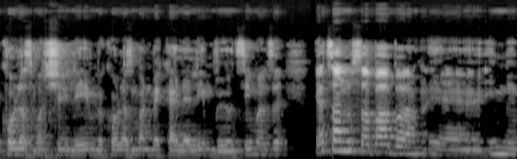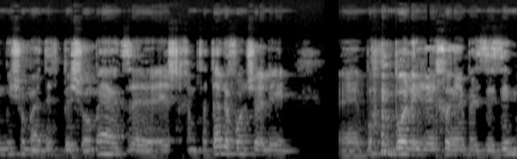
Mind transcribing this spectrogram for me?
כל הזמן שליליים וכל הזמן מקללים ויוצאים על זה, יצאנו סבבה, uh, אם מישהו מה-DFB שומע את זה, יש לכם את הטלפון שלי, בוא, בוא נראה איך מזיזים,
